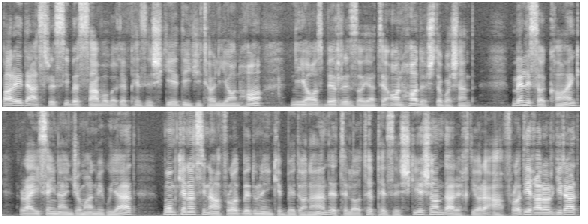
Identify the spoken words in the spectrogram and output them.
برای دسترسی به سوابق پزشکی دیجیتالی آنها نیاز به رضایت آنها داشته باشند. ملیسا کانگ رئیس این انجمن می‌گوید ممکن است این افراد بدون اینکه بدانند اطلاعات پزشکیشان در اختیار افرادی قرار گیرد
